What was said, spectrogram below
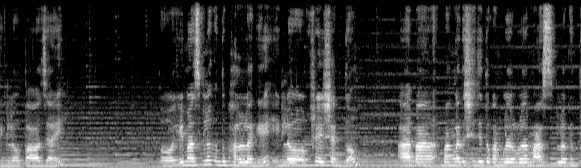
এগুলো পাওয়া যায়। তো এই মাছগুলো কিন্তু ভালো লাগে, এগুলো ফ্রেশ একদম। আর বাংলাদেশি যে দোকানগুলো, ওগুলো মাছগুলো কিন্তু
